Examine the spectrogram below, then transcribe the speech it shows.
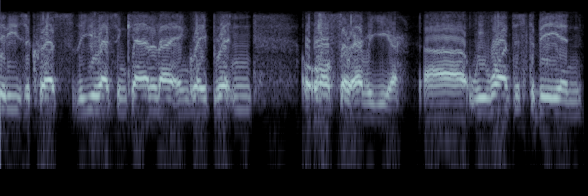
cities across the U.S. and Canada and Great Britain, also every year. Uh, we want this to be in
